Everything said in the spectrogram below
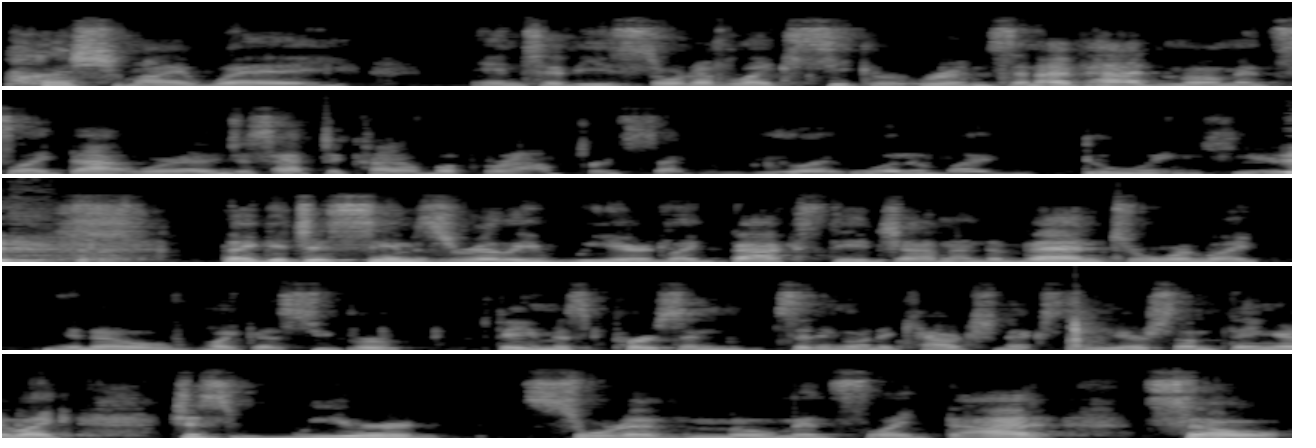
push my way into these sort of like secret rooms. And i've had moments like that where i just have to kind of look around for a second and be like what am i doing here? Like it just seems really weird. Like backstage at an event or like you know like a super famous person sitting on a couch next to me or something, or like just weird sort of moments like that. So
